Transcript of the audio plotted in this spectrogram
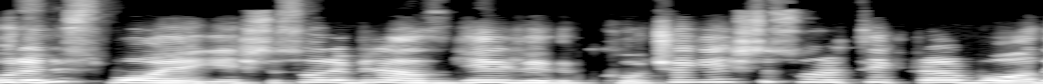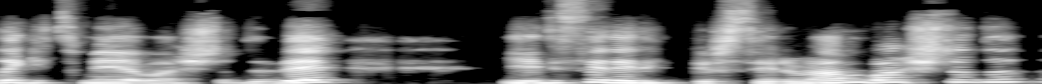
Uranüs boğaya geçti. Sonra biraz geriledi koça geçti. Sonra tekrar boğada gitmeye başladı ve 7 senelik bir serüven başladı.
